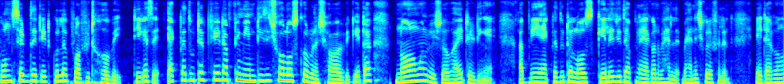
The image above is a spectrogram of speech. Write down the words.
কনসেপ্ট দিয়ে ট্রেড করলে প্রফিট হবেই, ঠিক আছে? একটা, দুটা ট্রেড আপনি এমটিসি সহ লস করবেন, স্বাভাবিক। এটা নর্মাল বিষয় ভাই ট্রেডিংয়ে আপনি একটা, দুটা লস গেলে যদি আপনি এখন ভ্যানিশ করে ফেলেন, এটা কোনো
